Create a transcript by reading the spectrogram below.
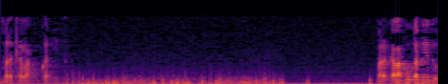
mereka lakukan itu. Mereka lakukan itu.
